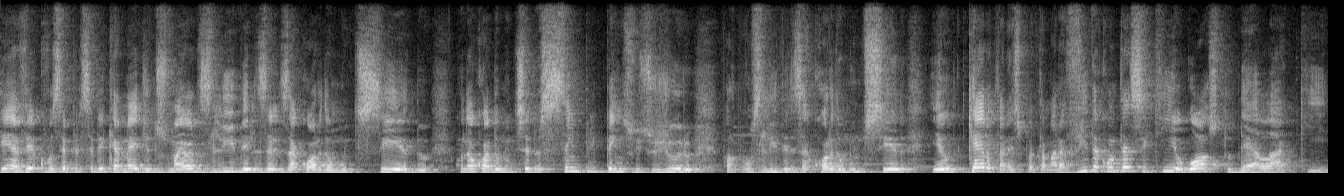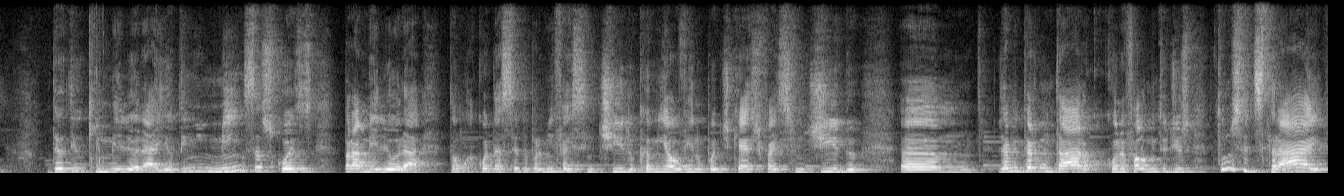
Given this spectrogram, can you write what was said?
Tem a ver com você perceber que a média dos maiores líderes eles acordam muito cedo. Quando eu acordo muito cedo, eu sempre penso isso, juro. Falo, Pô, os líderes acordam muito cedo. Eu quero estar nesse patamar. A vida acontece aqui, eu gosto dela aqui. Então eu tenho que melhorar e eu tenho imensas coisas para melhorar. Então acordar cedo para mim faz sentido, caminhar ouvindo podcast faz sentido. Um, já me perguntaram quando eu falo muito disso, tu não se distrai?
